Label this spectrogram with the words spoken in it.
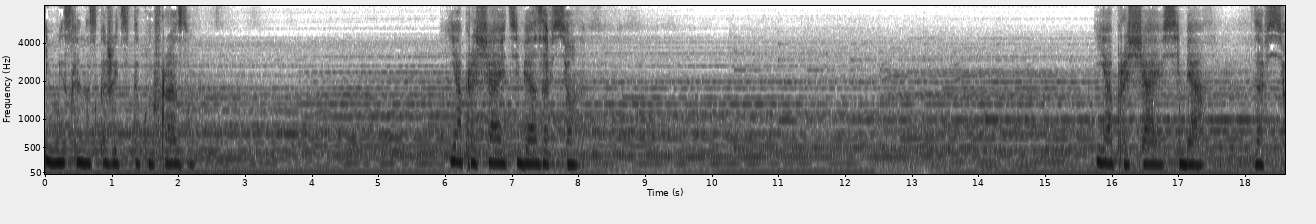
и мысленно скажите такую фразу. Я прощаю тебя за все. Я прощаю себя за все.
